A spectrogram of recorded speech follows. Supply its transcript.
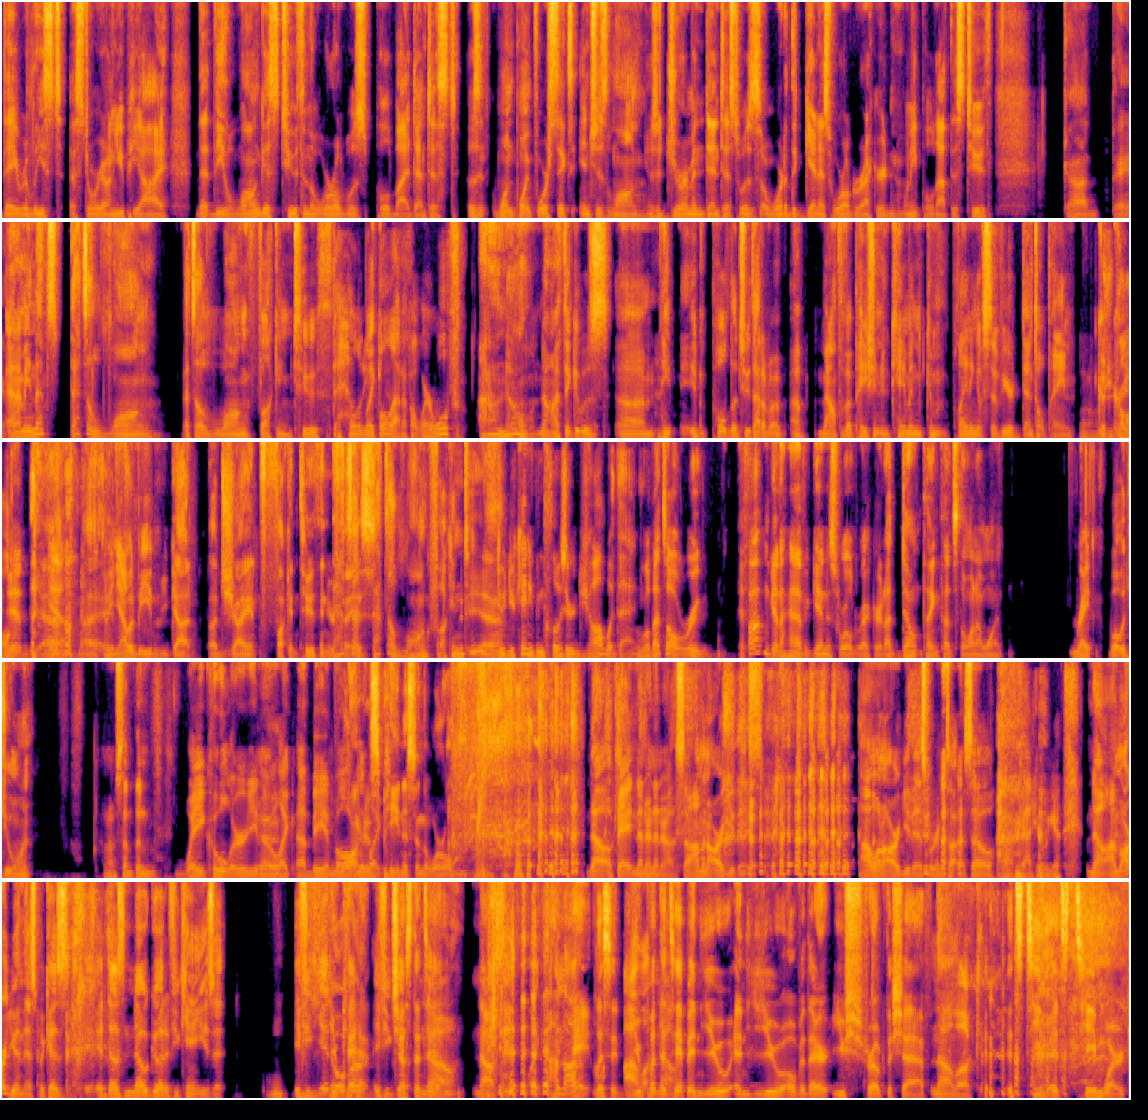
they released a story on UPI that the longest tooth in the world was pulled by a dentist. It was 1.46 inches long. It was a German dentist was awarded the Guinness World Record when he pulled out this tooth. God damn. And I mean that's that's a long that's a long fucking tooth. The hell did Like- he pull out of a werewolf? I don't know. No, I think it was um he, he pulled the tooth out of a, a mouth of a patient who came in complaining of severe dental pain. Good call. He did. Yeah. I, I mean, that would be you got a giant fucking tooth in your that's face. a that's a long fucking tooth. Yeah. Dude, you can't even close your jaw with that. Well, that's all rude. If I'm gonna have a Guinness World Record, I don't think that's the one I want. Right. What would you want? I don't know something way cooler. You know, Yeah. like I'd be involved in longest like penis in the world. no, okay, no, no, no, no. So I'm going to argue this. I want to argue this. We're going to talk. So Oh god, here we go. no, I'm arguing this because it it does no good if you can't use it. If you get You over, can. if you Just get the tip. no, no, see, like I'm not. hey, listen, I- I you li- put the tip in you, and you over there, you stroke the shaft. no, look, It's team. It's teamwork.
